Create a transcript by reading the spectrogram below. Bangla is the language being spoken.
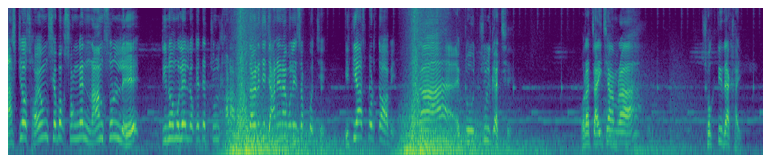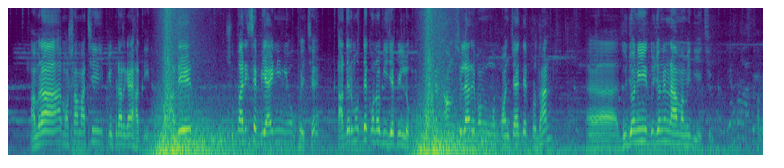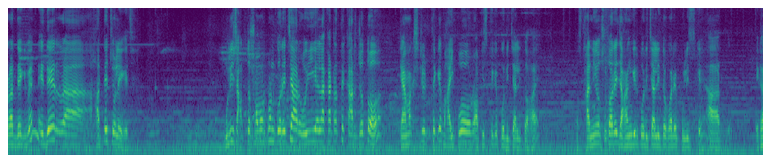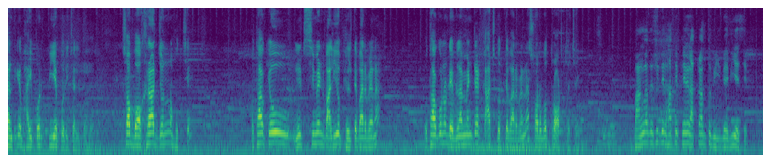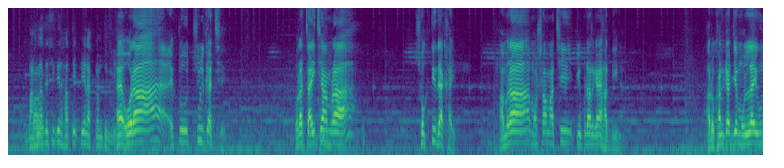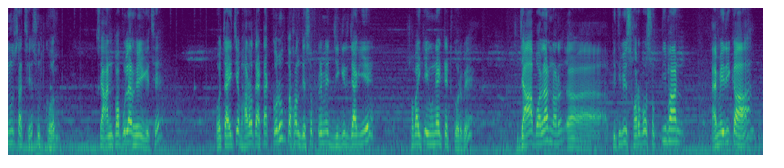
রাষ্ট্রীয় স্বয়ংসেবক সংঘের নাম শুনলে তৃণমূলের লোকেদের চুল খারাপ মমতা ব্যানার্জি জানে না বলে এসব করছে। ইতিহাস পড়তে হবে। ওরা একটু চুলকাচ্ছে ওরা চাইছে আমরা শক্তি দেখাই। আমরা মশা মাছি পিঁপড়ার গায়ে হাত দিই না। তাদের সুপারিশে বেআইনি নিয়োগ হয়েছে। তাদের মধ্যে কোনো বিজেপির লোক নেই। কাউন্সিলর এবং পঞ্চায়েতের প্রধান দুজনই, দুজনের নাম আমি দিয়েছি। আপনারা দেখবেন এদের হাতে চলে গেছে। পুলিশ আত্মসমর্পণ করেছে আর ওই এলাকাটাতে কার্যত ক্যামাক স্ট্রিট থেকে ভাইপোর অফিস থেকে পরিচালিত হয়। স্থানীয় স্তরে জাহাঙ্গীর পরিচালিত করে পুলিশকে আর এখান থেকে ভাইপোর পিএ পরিচালিত করে সব বখরার জন্য হচ্ছে। কোথাও কেউ ইট, সিমেন্ট, বালিও ফেলতে পারবে না। কোথাও কোনো ডেভেলপমেন্টের কাজ করতে পারবে না। সর্বত্র অর্থ চাই। বাংলাদেশিদের হাতে ফের আক্রান্ত বিএসএফ। বাংলাদেশিদের হাতে ফের আক্রান্ত বিএসএফ। হ্যাঁ ওরা একটু চুলকাচ্ছে। ওরা চাইছে আমরা শক্তি দেখাই। আমরা মশা, মাছি, পিঁপড়ার গায়ে হাত দিই না। আর ওখানকার যে মোল্লাই ইউনুস আছে, সুৎখোর, সে আনপপুলার হয়ে গেছে। ও চাইছে ভারত অ্যাটাক করুক, তখন দেশপ্রেমের জিগির জাগিয়ে সবাইকে ইউনাইটেড করবে। যা বলার পৃথিবীর সর্বশক্তিমান আমেরিকা,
